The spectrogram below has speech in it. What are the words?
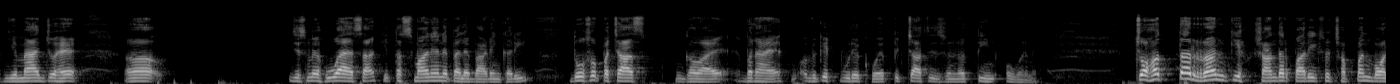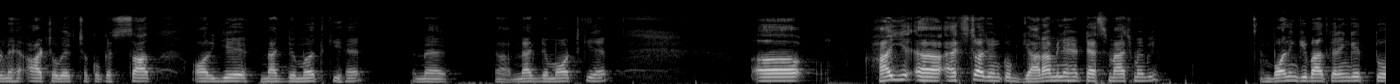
ये मैच जो है जिसमें हुआ ऐसा कि तस्मानिया ने पहले बैटिंग करी। 250 गवाए, बनाए विकेट पूरे खोए, पिचासी दशमलव तीन ओवर में। चौहत्तर रन की शानदार पारी, एक सौ छप्पन बॉल में है, आठ सौ एक छक्कों के साथ। और ये मैकडेमर्थ की है, मैं की है। हाई एक्स्ट्रा जो इनको 11 मिले हैं टेस्ट मैच में भी। बॉलिंग की बात करेंगे तो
